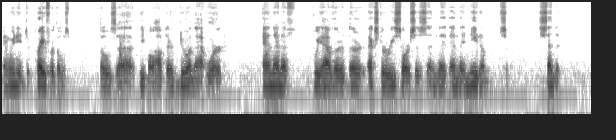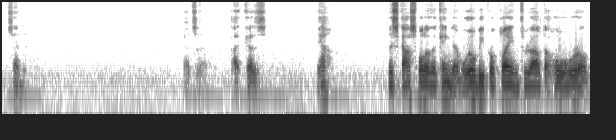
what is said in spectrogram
and we need to pray for those those uh, people out there doing that work. And then if we have their, their extra resources and they, and they need them, so send it, send it. That's uh, because, yeah, this gospel of the kingdom will be proclaimed throughout the whole world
